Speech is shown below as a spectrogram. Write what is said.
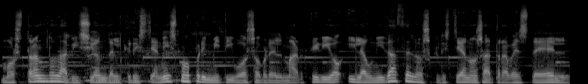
mostrando la visión del cristianismo primitivo sobre el martirio y la unidad de los cristianos a través de él.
